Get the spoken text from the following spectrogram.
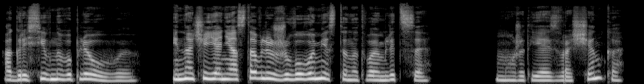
агрессивно выплевываю. Иначе я не оставлю живого места на твоем лице. Может, я извращенка?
